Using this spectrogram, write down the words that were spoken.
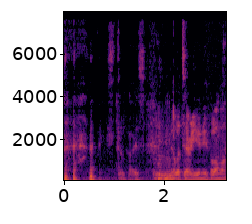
He's still got his military uniform on.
